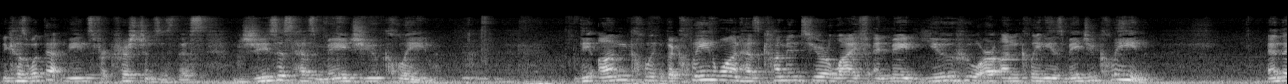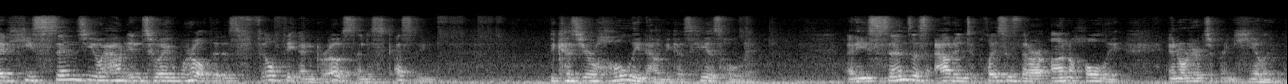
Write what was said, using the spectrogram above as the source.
because what that means for Christians is this Jesus has made you clean. The, unclean, the clean one has come into your life and made you who are unclean, he has made you clean. And that he sends you out into a world that is filthy and gross and disgusting. Because you're holy now, because he is holy. And he sends us out into places that are unholy in order to bring healing.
